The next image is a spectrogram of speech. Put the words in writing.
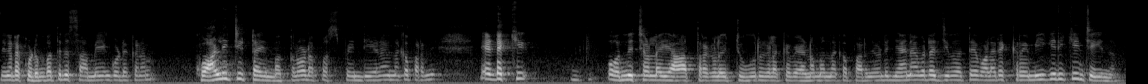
നിങ്ങളുടെ കുടുംബത്തിന് സമയം കൊടുക്കണം. ക്വാളിറ്റി ടൈം മക്കളോടൊപ്പം സ്പെൻഡ് ചെയ്യണം എന്നൊക്കെ പറഞ്ഞ് ഇടയ്ക്ക് ഒന്നിച്ചുള്ള യാത്രകൾ ടൂറുകളൊക്കെ വേണമെന്നൊക്കെ പറഞ്ഞുകൊണ്ട് ഞാൻ അവരുടെ ജീവിതത്തെ വളരെ ക്രമീകരിക്കുകയും ചെയ്യുന്നുണ്ട്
